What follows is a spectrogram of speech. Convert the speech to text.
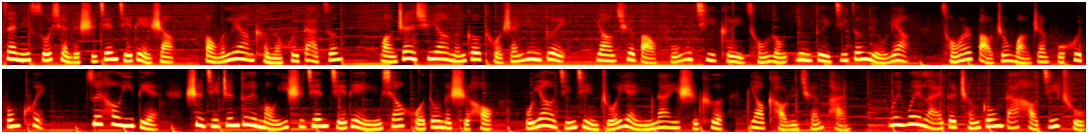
在你所选的时间节点上，访问量可能会大增，网站需要能够妥善应对。要确保服务器可以从容应对激增流量，从而保证网站不会崩溃。最后一点，设计针对某一时间节点营销活动的时候，不要仅仅着眼于那一时刻，要考虑全盘，为未来的成功打好基础。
